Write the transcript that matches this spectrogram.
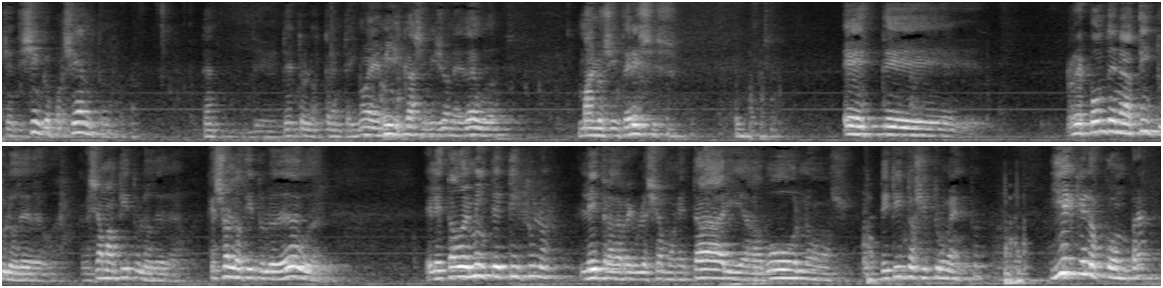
85% de, de, dentro de los 39 mil casi millones de deuda, más los intereses, este, responden a títulos de deuda, que se llaman títulos de deuda. ¿Qué son los títulos de deuda? El Estado emite títulos, letras de regulación monetaria, bonos, distintos instrumentos, y el que los compra,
